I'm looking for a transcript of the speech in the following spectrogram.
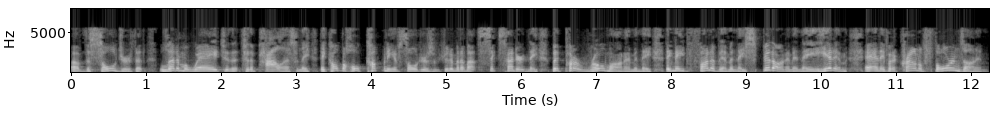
of the soldiers that led him away to the, to the palace. And they, they called the whole company of soldiers, which would have been about 600. And they, they put a robe on him and they, they made fun of him and they spit on him and they hit him and they put a crown of thorns on him.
